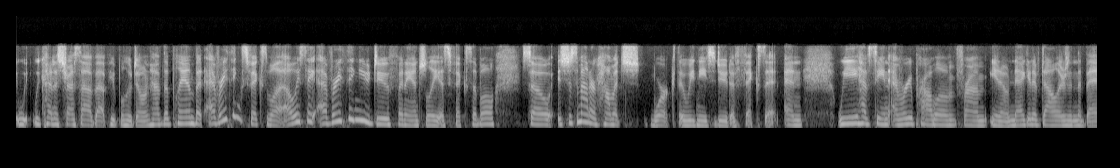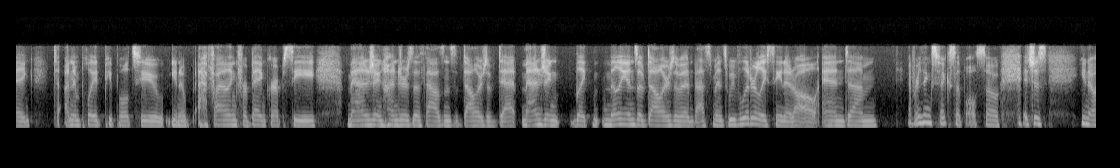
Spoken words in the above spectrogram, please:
We, we kind of stress out about people who don't have the plan, but everything's fixable. I always say everything you do financially is fixable. So it's just a matter of how much work that we need to do to fix it. And we have seen every problem from, you know, negative dollars in the bank to unemployed people to, you know, filing for bankruptcy, managing hundreds of thousands of dollars of debt, managing like millions of dollars of investments. We've literally seen it all. And, um, everything's fixable. So it's just, you know,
